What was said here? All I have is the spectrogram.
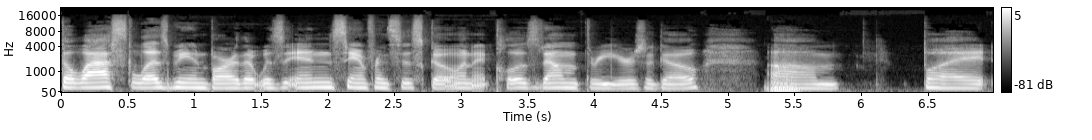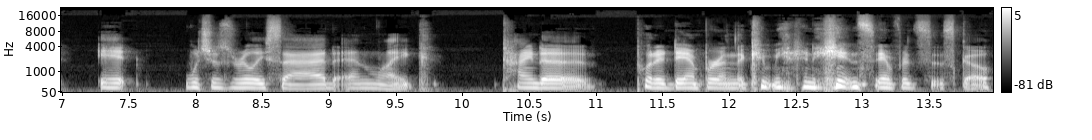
the last lesbian bar that was in San Francisco, and it closed down three years ago. Um, but it, which is really sad and like kind of put a damper in the community in San Francisco.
